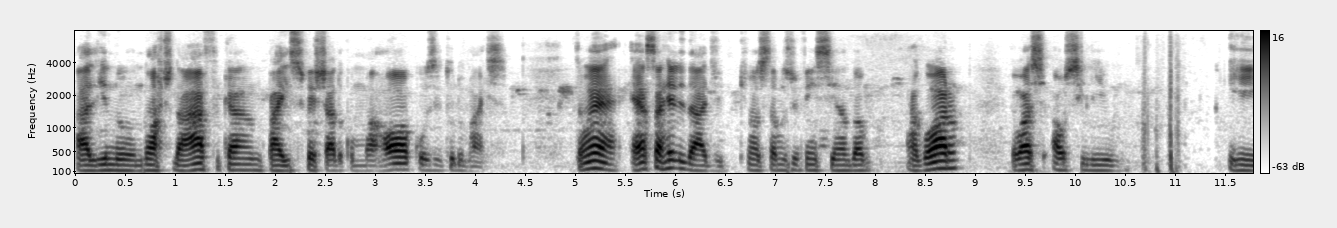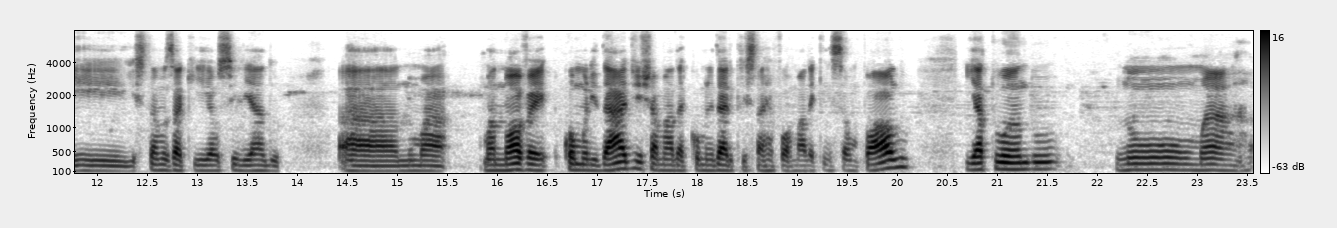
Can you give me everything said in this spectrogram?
ali no norte da África, um país fechado como Marrocos e tudo mais. Então é essa a realidade que nós estamos vivenciando agora. Eu auxilio e estamos aqui auxiliando uh, numa uma nova comunidade chamada Comunidade Cristã Reformada aqui em São Paulo e atuando numa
